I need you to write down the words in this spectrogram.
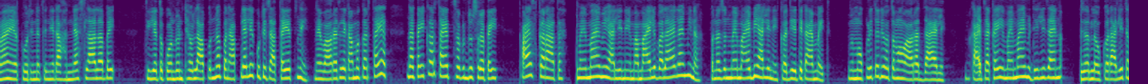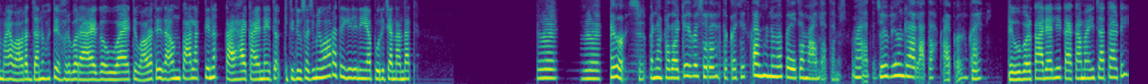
ना या पोरीनं तिने राहण्यास लावला बाई. तिला तर कोंडून ठेवलं आपण ना पण आपल्याला कुठे जाता येत नाही. नाही वावरातले कामं करता येत ना काही करता येत सगळं दुसरं काही. कायच करा आता. मी माय बी आली नाही मा मायला बोलायला मी ना. पण अजून मी माय बी आली नाही कधी येते काय माहीत. मी मोकळी तरी होतं मग वावरात जायला. कायचा काही मै माय बी ढिली जाय ना जर लवकर आली तर माझ्या वावरात जाणं होते. हरभर आहे गहू आहे ते वावरात जाऊन पाहा लागते ना. काय आहे काय नाही तर किती दिवसाची मी वावरात गेली नाही या पोरीच्या नांदात. हो, पण कशीच काय म्हणून पैसे मागले आता जीव घेऊन राहिला आता. काय करून काय ते उघड कार्य आली काय कामाईचा आता आठी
